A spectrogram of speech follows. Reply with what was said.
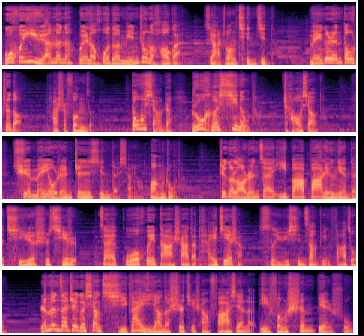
国会议员们呢，为了获得民众的好感，假装亲近他。每个人都知道他是疯子，都想着如何戏弄他、嘲笑他，却没有人真心的想要帮助他。这个老人在一八八零年的七月十七日，在国会大厦的台阶上。死于心脏病发作，人们在这个像乞丐一样的尸体上发现了一封申辩书，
